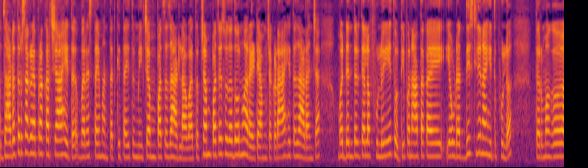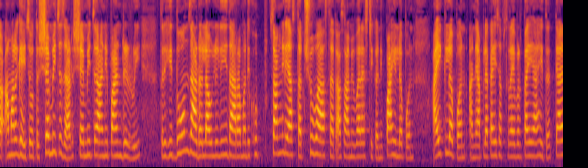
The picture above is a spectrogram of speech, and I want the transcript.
झाडं तर सगळ्या प्रकारचे आहेत. बऱ्याच ताई म्हणतात की ताई तुम्ही चंपाचं झाड लावा. तर चंपाचे सुद्धा दोन व्हरायटी आमच्याकडे आहेत झाडांच्या. मध्यंतरी त्याला फुलं येत होती पण आता काय एवढ्यात दिसली नाहीत फुलं. तर मग आम्हाला घ्यायचं होतं शमीचं झाड. शमीचं आणि पांढरी रुई. तर ही दोन झाडं लावलेली दारामध्ये खूप चांगली असतात शुभ असतात असं आम्ही बऱ्याच ठिकाणी पाहिलं पण ऐकलं पण आणि आपल्या काही सबस्क्रायबर ताई आहेत त्या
